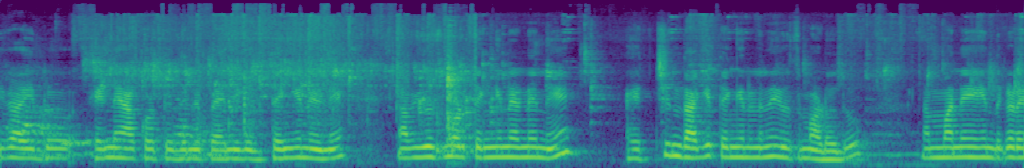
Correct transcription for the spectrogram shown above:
ಈಗ ಇದು ಎಣ್ಣೆ ಹಾಕೊಳ್ತಿದ್ದೀನಿ ಪ್ಯಾನಿಗೆ, ತೆಂಗಿನೆಣ್ಣೆ. ತೆಂಗಿನ ಎಣ್ಣೆ ನಾವು ಯೂಸ್ ಮಾಡೋ ತೆಂಗಿನ ಎಣ್ಣೆನೇ ಹೆಚ್ಚಿನದಾಗಿ ತೆಂಗಿನ ಎಣ್ಣೆನೇ ಯೂಸ್ ಮಾಡೋದು. ನಮ್ಮ ಮನೆ ಹಿಂದ್ಗಡೆ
